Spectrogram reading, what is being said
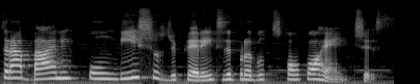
trabalhem com nichos diferentes e produtos concorrentes.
